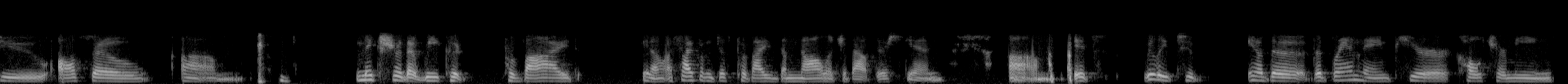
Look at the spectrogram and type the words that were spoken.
to also um, make sure that we could provide, you know, aside from just providing them knowledge about their skin, um, it's really to you know the the brand name Pure Culture means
